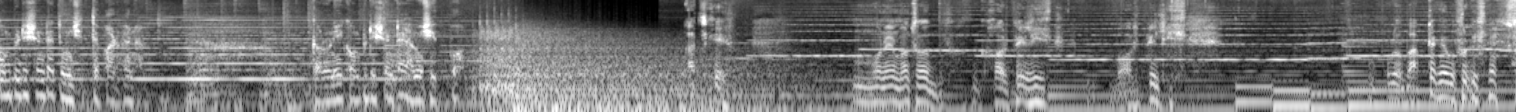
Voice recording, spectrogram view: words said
কম্পিটিশনটায় তুমি জিততে পারবে না। কারণ এই কম্পিটিশনটায় আমি জিতবো। আজকে মনের মতো ঘর পেলি বর পেলি পুরো বাপটাকে ভুলে যাচ্ছ।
